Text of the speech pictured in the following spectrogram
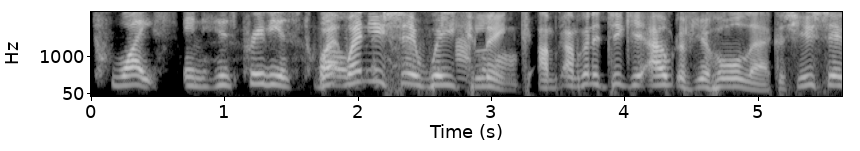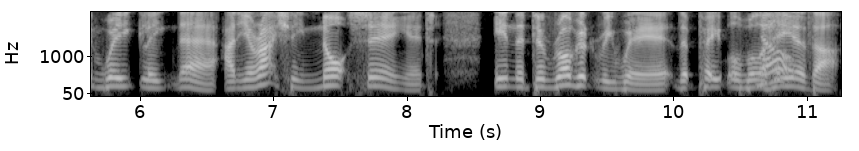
twice in his previous 12. When, when you say weak link, I'm, I'm going to dig you out of your hole there because you said weak link there, and you're actually not saying it in the derogatory way that people will no. hear that.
